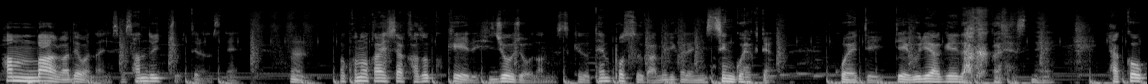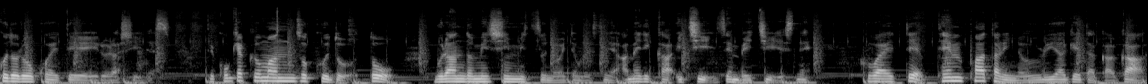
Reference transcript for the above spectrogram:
ハンバーガーではないんですよ。サンドイッチを売ってるんですね。うん。まあ、この会社は家族経営で非上場なんですけど、店舗数がアメリカで2500店超えていて、売上高がですね、100億ドルを超えているらしいです。で、顧客満足度とブランド親密度においてもですね、アメリカ1位、全米1位ですね。加えて、店舗あたりの売上高が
